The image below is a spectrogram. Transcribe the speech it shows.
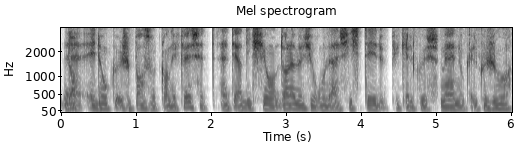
Donc, et donc, je pense qu'en effet, cette interdiction, dans la mesure où on a assisté depuis quelques semaines ou quelques jours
